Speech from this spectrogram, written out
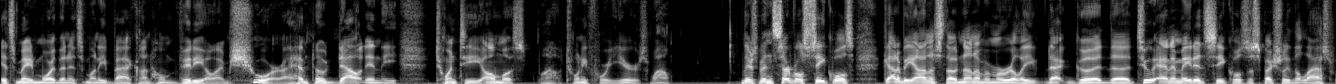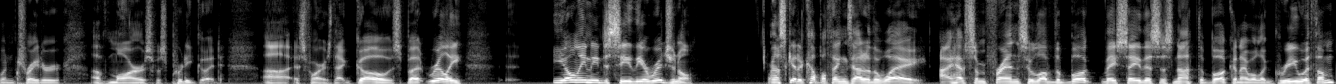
it's made more than its money back on home video, I'm sure. I have no doubt in the 20, almost, wow, 24 years. Wow. There's been several sequels. Got to be honest, though, none of them are really that good. The two animated sequels, especially the last one, Traitor of Mars, was pretty good uh, as far as that goes. But really, you only need to see the original. Let's get a couple things out of the way. I have some friends who love the book. They say this is not the book, and I will agree with them.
